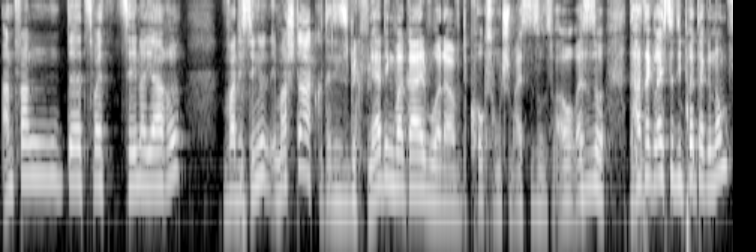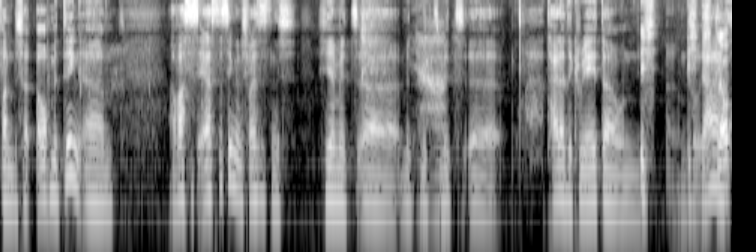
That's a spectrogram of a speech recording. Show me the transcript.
Anfang der 2010er Jahre war die Single immer stark. Dieses Ric Flair-Ding war geil, wo er da die Koks rumschmeißt und so. Das war auch, weißt du so, da hat er gleich so die Bretter genommen, fand ich halt auch mit Ding. Ähm, aber was ist das erste Single? Ich weiß es nicht. Hier mit, äh, mit, Ja. mit, mit äh, Tyler the Creator und. Ich, und ich, so. ich Ja, glaube,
